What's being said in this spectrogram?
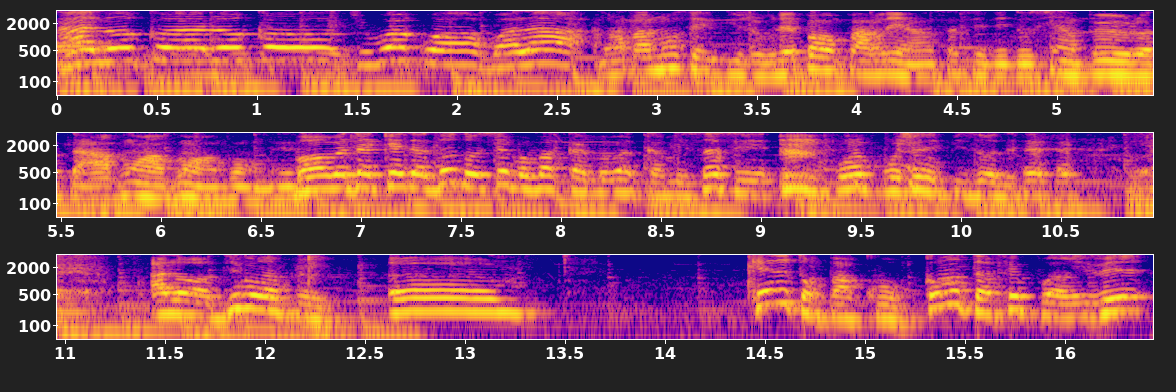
Ah, Allo quoi, allo quoi. Tu vois quoi, voilà. Normalement, c'est- je voulais pas en parler. Hein. Ça, c'est des dossiers un peu l'autre là, avant, avant, avant. Mais... Bon, mais t'inquiète, il y a d'autres dossiers, mais on va calmer, on va calmer. Ça, c'est pour un prochain épisode. Alors, dis-moi un peu. euh, quel est ton parcours? Comment tu as fait pour arriver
